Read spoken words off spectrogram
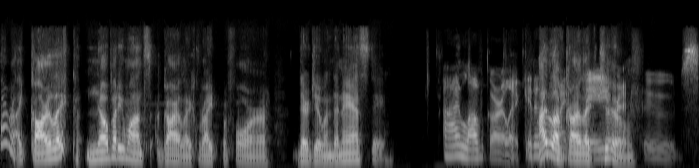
All right, garlic. Nobody wants garlic right before they're doing the nasty. I love garlic. It is I love garlic, too. Foods.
